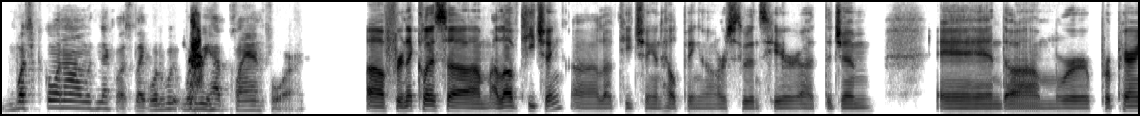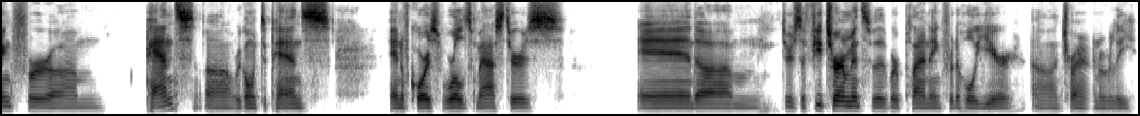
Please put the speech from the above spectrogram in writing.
what's going on with Nicholas? Like, what do we what do we have planned for? Uh, for Nicholas, um, I love teaching. Uh, I love teaching and helping our students here at the gym, and um, we're preparing for um, PANS. Uh, we're going to PANS, and of course, World's Masters. And um, there's a few tournaments that we're planning for the whole year. Uh, trying to really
